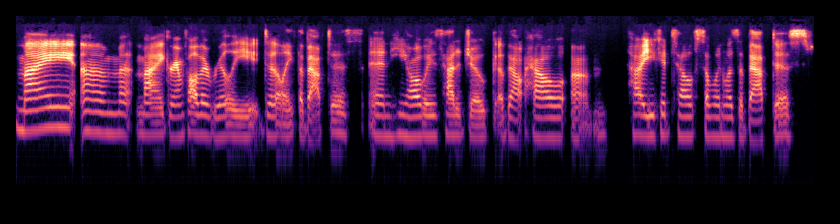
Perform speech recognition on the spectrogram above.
My um my grandfather really didn't like the Baptists and he always had a joke about how um how you could tell if someone was a Baptist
